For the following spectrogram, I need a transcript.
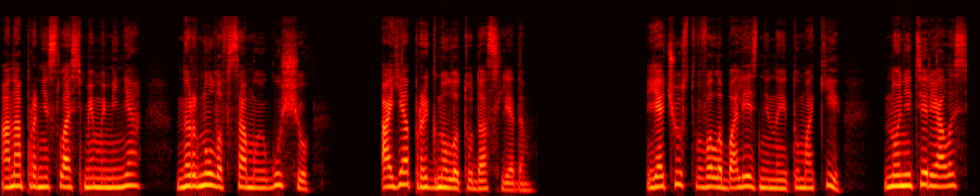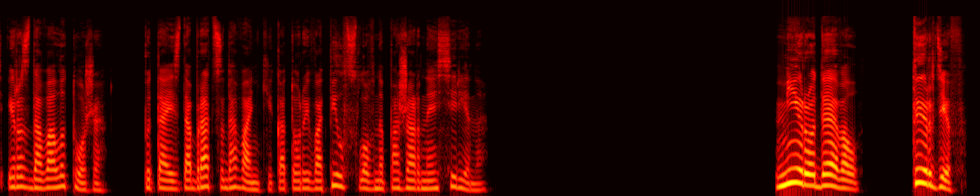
Она пронеслась мимо меня, нырнула в самую гущу, а я прыгнула туда следом. Я чувствовала болезненные тумаки, но не терялась и раздавала тоже, пытаясь добраться до Ваньки, который вопил, словно пожарная сирена. «Миро, Девил! Тырдев!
